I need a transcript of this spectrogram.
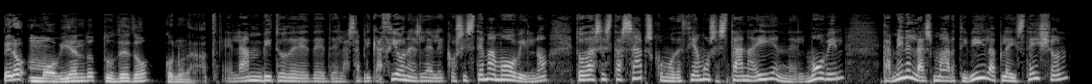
pero moviendo tu dedo con una app. El ámbito de, las aplicaciones, el ecosistema móvil, ¿no? Todas estas apps, como decíamos, están ahí en el móvil, también en la Smart TV, la PlayStation,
